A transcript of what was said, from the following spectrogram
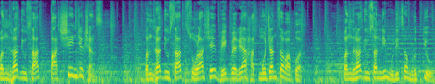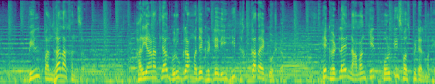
पंधरा दिवसात पाचशे इंजेक्शन्स पंधरा दिवसात सोळाशे वेगवेगळ्या हातमोज्यांचा वापर. पंधरा दिवसांनी मुलीचा मृत्यू. बिल पंधरा लाखांचं. हरियाणातल्या गुरुग्राममध्ये घडलेली ही धक्कादायक गोष्ट. हे घडलंय नामांकित फोर्टिस हॉस्पिटलमध्ये.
